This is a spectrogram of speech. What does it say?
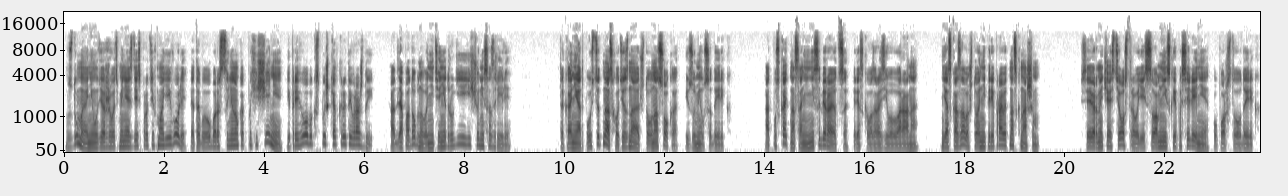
Вздумая не удерживать меня здесь против моей воли, это было бы расценено как похищение и привело бы к вспышке открытой вражды. А для подобного ни те, ни другие еще не созрели. «Так они отпустят нас, хоть и знают, что у нас око», — изумился Дерек. «Отпускать нас они не собираются», — резко возразила Варана. «Я сказала, что они переправят нас к нашим. «В северной части острова есть Соломнийское поселение», — упорствовал Дерек.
